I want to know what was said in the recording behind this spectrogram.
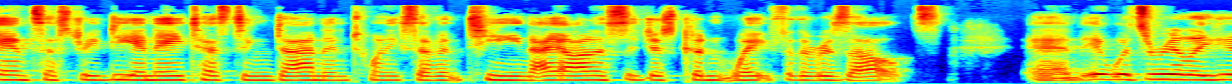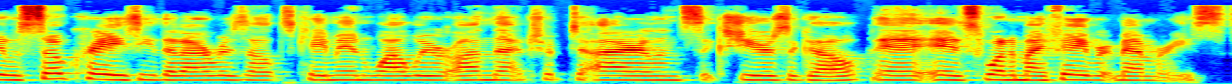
ancestry DNA testing done in 2017, I honestly just couldn't wait for the results. And it was really, it was so crazy that our results came in while we were on that trip to Ireland six years ago. It's one of my favorite memories.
